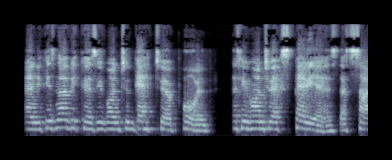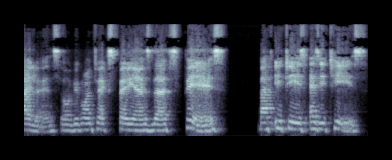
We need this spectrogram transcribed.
And it is not because we want to get to a point that we want to experience that silence or we want to experience that space, but it is as it is.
